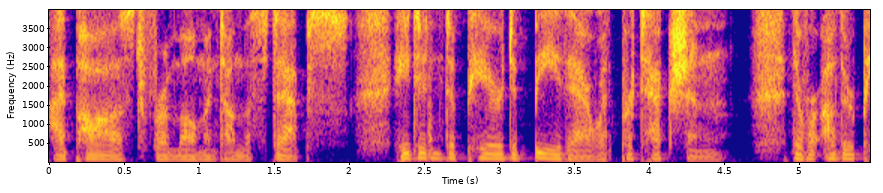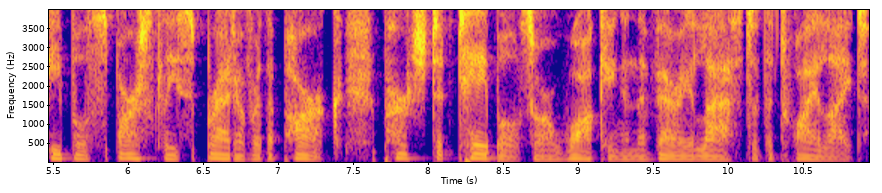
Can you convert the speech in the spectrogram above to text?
I paused for a moment on the steps. He didn't appear to be there with protection. There were other people sparsely spread over the park, perched at tables or walking in the very last of the twilight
